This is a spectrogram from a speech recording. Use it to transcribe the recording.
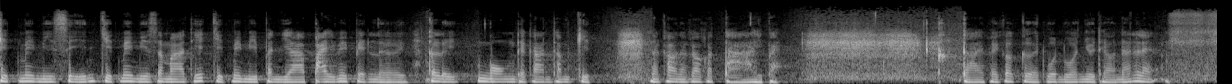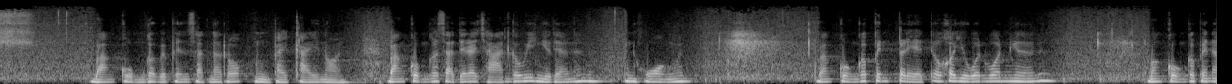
จิตไม่มีศีล จิตไม่มีสมาธิจิตไม่มีปัญญาไปไม่เป็นเลย ก็เลยงงแต่การทำกิจ นะเข้านะเข้าก็ตายไป ตายไปก็เกิดวนๆอยู่แถวนั้นแหละ บางกลุ่มก็ไปเป็นสัตว์นรกไปไกลหน่อย บางกลุ่มก็สัตว์เดรัจฉานก็วิ่งอยู่แถวนั้น มันห่วงมันบางกลุ่มก็เป็นเปรตก็อยู่วนๆกันนะบางกลุ่มก็เป็นอ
